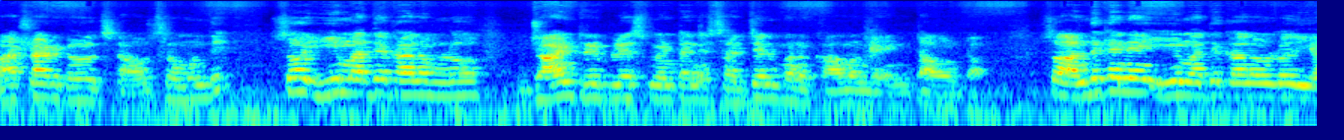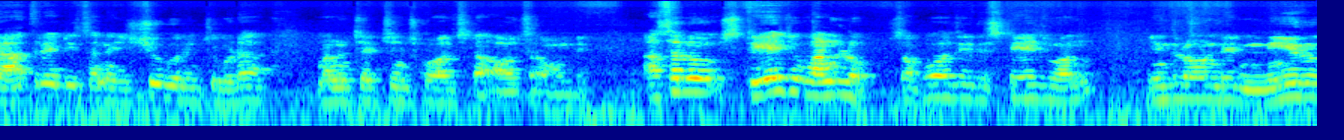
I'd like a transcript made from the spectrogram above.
మాట్లాడుకోవాల్సిన అవసరం ఉంది. సో ఈ మధ్య కాలంలో జాయింట్ రీప్లేస్మెంట్ అనే సర్జరీ మనం కామన్గా వింటూ ఉంటాం. సో అందుకనే ఈ మధ్య కాలంలో ఈ ఆథరైటిస్ అనే ఇష్యూ గురించి కూడా మనం చర్చించుకోవాల్సిన అవసరం ఉంది. అసలు స్టేజ్ వన్లో సపోజ్ ఇది స్టేజ్ వన్ ఇందులో ఉండి నీరు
